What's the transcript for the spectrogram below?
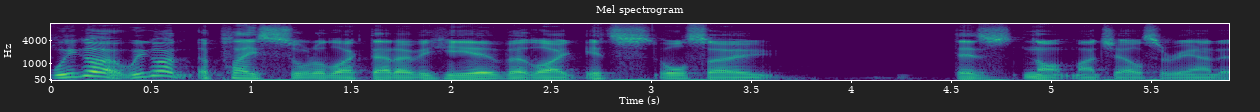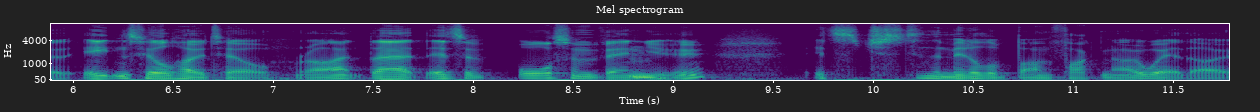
we got we got a place sort of like that over here, but like it's also there's not much else around it. Eaton's Hill Hotel, right? That it's an awesome venue. It's just in the middle of bumfuck nowhere though.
